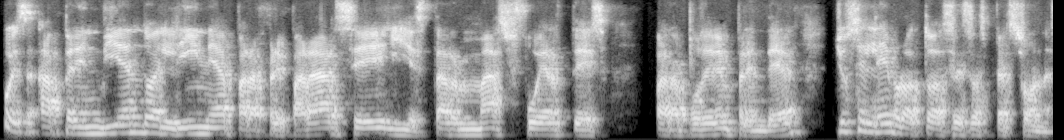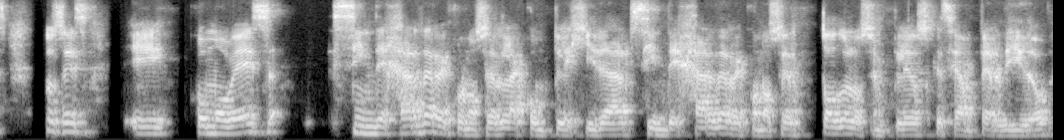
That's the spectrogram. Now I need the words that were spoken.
pues aprendiendo en línea para prepararse y estar más fuertes para poder emprender. Yo celebro a todas esas personas. Entonces, eh, como ves, sin dejar de reconocer la complejidad, sin dejar de reconocer todos los empleos que se han perdido,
